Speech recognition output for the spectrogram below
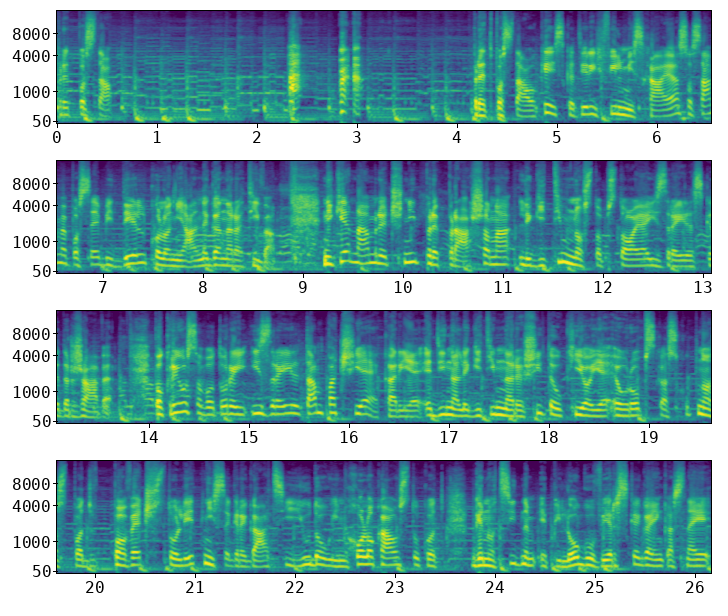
Predpostavljam. Predpostavke, iz katerih film izhaja, so same po sebi del kolonialnega narativa. Nikjer namreč ni preprašana legitimnost obstoja izraelske države. Pokril so torej Izrael tam pač je, kar je edina legitimna rešitev, ki jo je Evropska skupnost pod, po več stoletni segregaciji judov in holokaustu kot genocidnem epilogu verskega in kasneje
